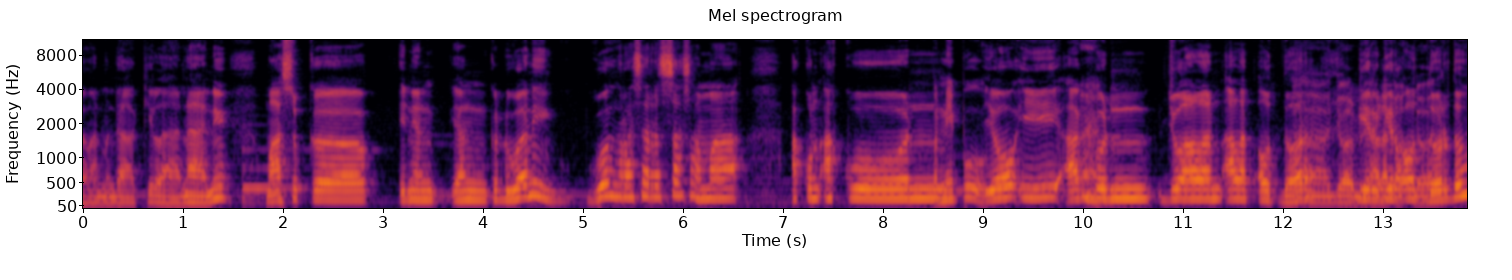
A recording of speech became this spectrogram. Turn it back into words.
jangan mendaki lah. Nah, ini masuk ke ini yang yang kedua nih, gua ngerasa resah sama akun-akun Penipu. Yoi, akun jualan alat outdoor, jual beli gear-gear alat outdoor. tuh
